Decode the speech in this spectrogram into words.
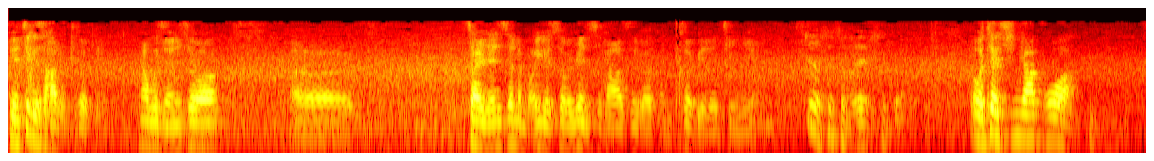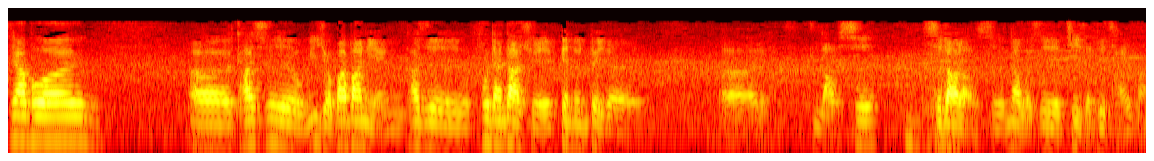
所以这个是它的特点。那我只能说，呃，在人生的某一个时候认识他是个很特别的经验。这是怎么认识的？我在新加坡啊，新加坡，呃，他是我们一九八八年，他是复旦大学辩论队的。呃，老师，指导老师，那我是记者去采访，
